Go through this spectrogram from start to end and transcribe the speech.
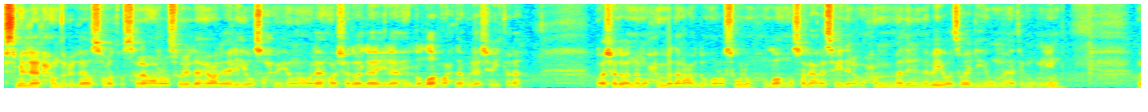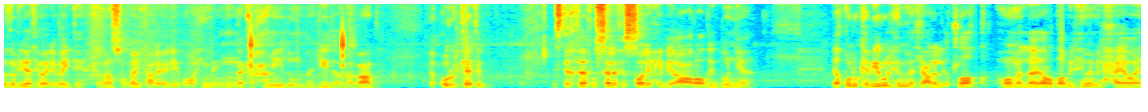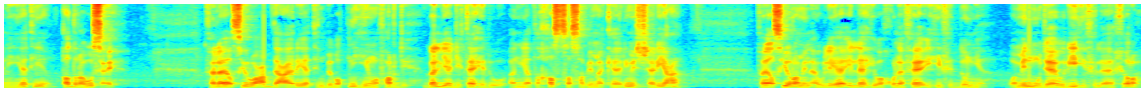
بسم الله الحمد لله والصلاة والسلام على رسول الله وعلى آله وصحبه ومن والاه وأشهد أن لا إله إلا الله وحده لا شريك له وأشهد أن محمدا عبده ورسوله. اللهم صل على سيدنا محمد النبي وأزواجه أمهات المؤمنين وذريته وآل بيته كما صليت على آل إبراهيم إنك حميد مجيد. أما بعد يقول الكاتب استخفاف السلف الصالح بأعراض الدنيا يقول كبير الهمة على الإطلاق هو من لا يرضى بالهمم الحيوانية قدر وسعه. فلا يصير عبد عارية ببطنه وفرجه بل يجتهد أن يتخصص بمكارم الشريعة فيصير من أولياء الله وخلفائه في الدنيا ومن مجاوريه في الآخرة.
